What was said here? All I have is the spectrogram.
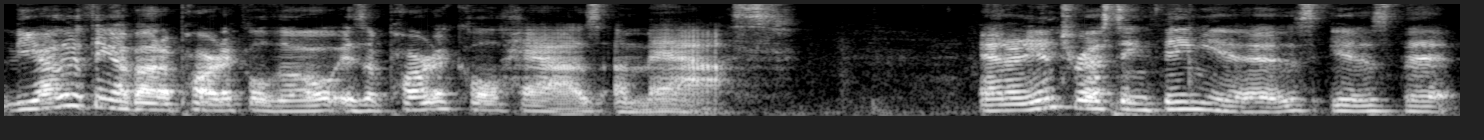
The other thing about a particle, though, is a particle has a mass. And an interesting thing is, is that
